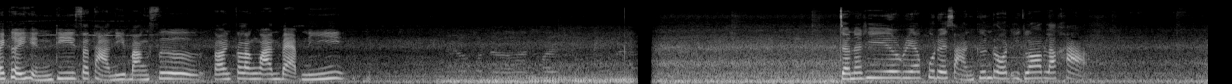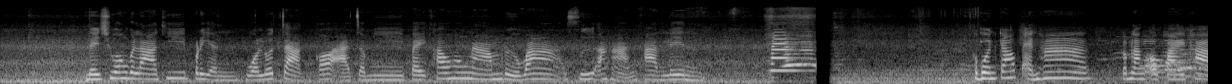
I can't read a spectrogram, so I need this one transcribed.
ไม่เคยเห็นที่สถานีบางซื่อตอนกลางวันแบบนี้เจ้าหน้าที่เรียกผู้โดยสารขึ้นรถอีกรอบแล้วค่ะ ในช่วงเวลาที่เปลี่ยนหัวรถจักรก็อาจจะมีไปเข้าห้องน้ำหรือว่าซื้ออาหารทานเล่น ขบวน 985กำลังออกไปค่ะ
